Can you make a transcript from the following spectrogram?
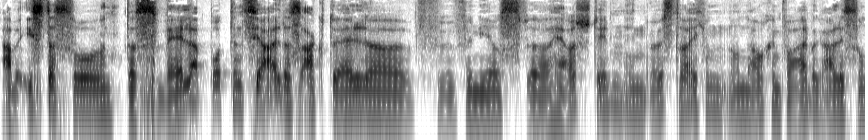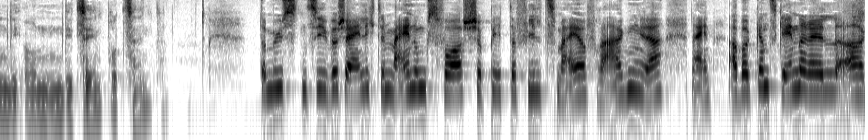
aber ist das so das Wählerpotenzial, das aktuell äh, für, für NEOS äh, herrscht in, in Österreich und, und auch im Vorarlberg alles um die, um die 10 Prozent? Da müssten Sie wahrscheinlich den Meinungsforscher Peter Filzmeier fragen. Ja. Nein, aber ganz generell äh,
